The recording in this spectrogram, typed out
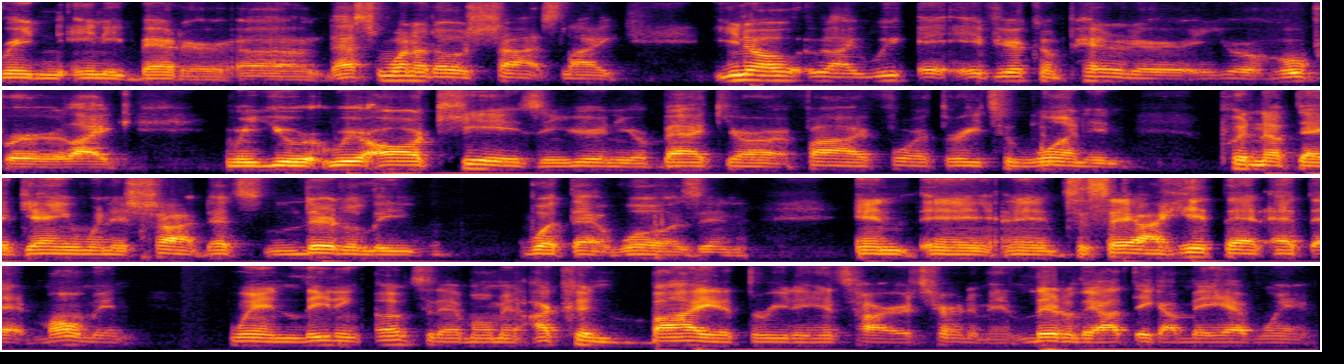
written any better. Um, that's one of those shots, like you know, like we if you're a competitor and you're a hooper, like when you're we're all kids and you're in your backyard, five, four, three, two, one, and putting up that game winning shot. That's literally what that was, and and and and to say I hit that at that moment when leading up to that moment, I couldn't buy a three the entire tournament. Literally, I think I may have went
